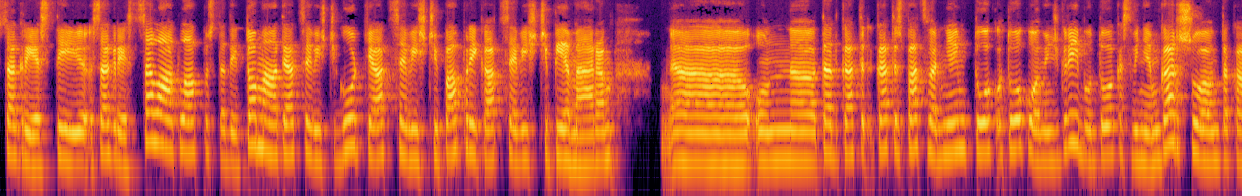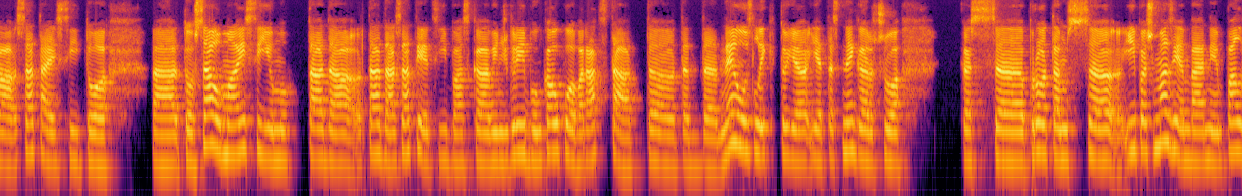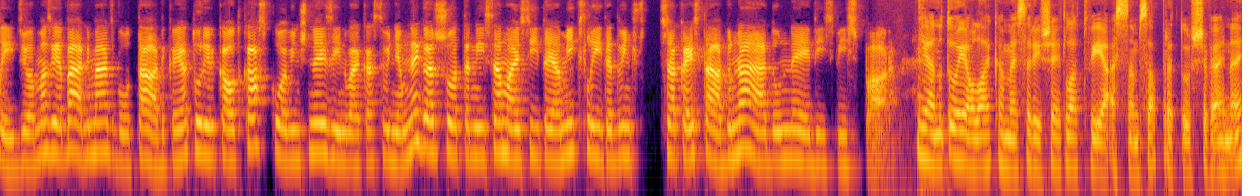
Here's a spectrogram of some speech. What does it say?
sagriezti, sagriezti salātlapas, tad ir tomāti atsevišķi, gurķi atsevišķi, paprika atsevišķi, piemēram. Uh, Uh, un uh, tad katr, katrs pats var ņemt to, to, ko viņš grib, un to, kas viņam garšo, un sataisīt to, uh, to savu maisījumu tādā, tādās attiecībās, kā viņš grib, un kaut ko var atstāt, neuzliktu, ja, ja tas negaršo kas, protams, īpaši maziem bērniem palīdz. Jo mazie bērni mēdz būt tādi, ka, ja tur ir kaut kas, ko viņš nezina, vai kas viņam negaršo, tad samaisītajā mikslī, tad viņš saka, es tādu nēdu un nēdīs vispār. Jā, nu to jau laikam mēs arī šeit Latvijā esam sapratuši, vai ne?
